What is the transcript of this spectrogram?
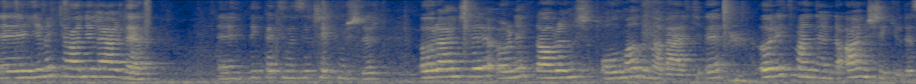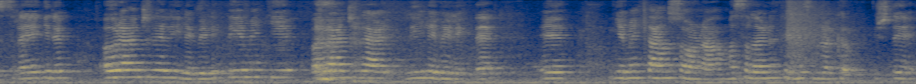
E, yemekhanelerde dikkatinizi çekmiştir. Öğrencilere örnek davranış olma adına belki de öğretmenlerin de aynı şekilde sıraya girip öğrencileriyle birlikte yemek yiyip öğrencileriyle birlikte e, yemekten sonra masalarını temiz bırakıp işte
